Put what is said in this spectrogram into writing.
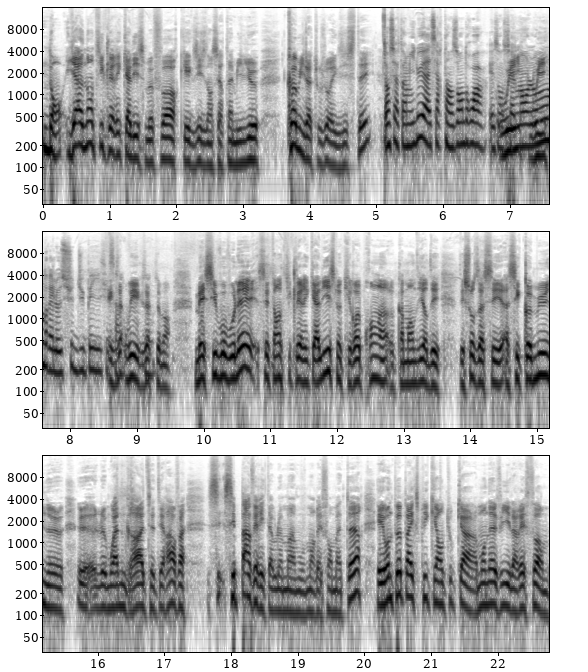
Non, il y a un anticléricalisme fort qui existe dans certains milieux, comme il a toujours existé. Dans certains milieux, à certains endroits, essentiellement oui, Londres oui. et le sud du pays, c'est ça Oui, exactement. Mmh. Mais si vous voulez, cet anticléricalisme qui reprend, euh, comment dire, des, des choses assez, assez communes, euh, le moine gras, etc. Enfin, c'est pas véritablement un mouvement réformateur, et on ne peut pas expliquer, en tout cas, à mon avis, la réforme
